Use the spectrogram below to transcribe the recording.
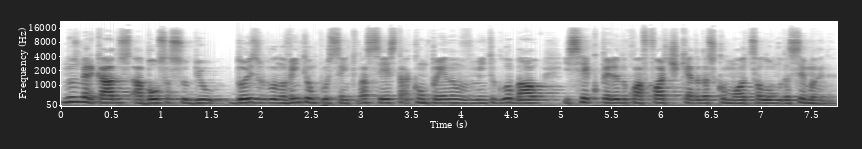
Nos mercados, a bolsa subiu 2,91% na sexta, acompanhando o movimento global e se recuperando com a forte queda das commodities ao longo da semana,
